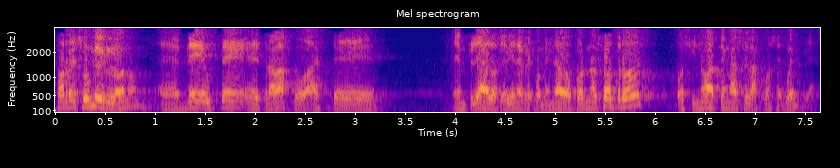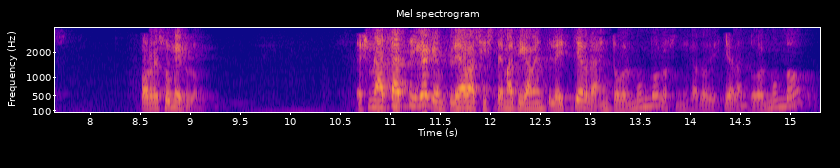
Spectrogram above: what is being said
por resumirlo, ¿no? Eh, dé usted trabajo a este empleado que viene recomendado por nosotros o si no, aténgase las consecuencias. Por resumirlo, es una táctica que empleaba sistemáticamente la izquierda en todo el mundo, los sindicatos de izquierda en todo el mundo,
